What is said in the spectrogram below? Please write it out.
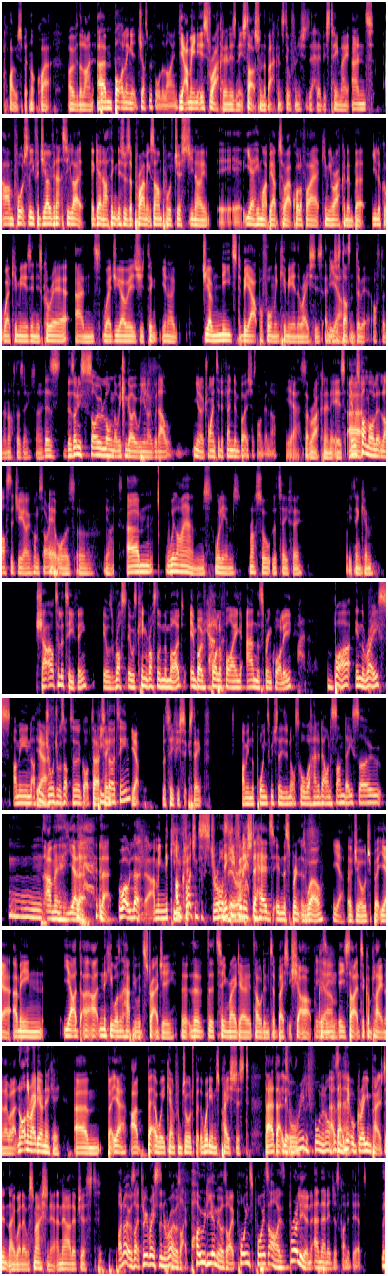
close, but not quite over the line. Um, bottling it just before the line. yeah, I mean it's Raikkonen, isn't it? Starts from the back and still finishes ahead of his teammate. And unfortunately for Giovinazzi, like again, I think this was a prime example of just you know, i- i- yeah, he might be able to outqualify Kimi Raikkonen, but you look at where Kimi is in his career and where Gio is, you think you know. Gio needs to be outperforming Kimi in the races, and he Yeah. just doesn't do it often enough, does he? So There's there's only so long that we can go, you know, without you know trying to defend him, but it's just not good enough. yeah, so Raikkonen it is. It was Uh, fun while it lasted, Gio. I'm sorry. It was. Oh, yikes. Um, Will I Ams, Williams, Russell, Latifi. What are you thinking? Shout out to Latifi. It was Russ, it was King Russell in the mud in both qualifying and the sprint quali. But in the race, I mean, I think Yeah. Georgia was up to got up to P13. Yep. Latifi 16th. I mean, the points which they did not score were handed out on a Sunday, so Mm, I mean, yeah, look, look. Well, look, I mean, Nikki. I'm clutching to straws. Nikki here, right? finished ahead in the sprint as well Yeah, of George, but yeah, I mean, yeah, I, I, Nicky wasn't happy with the strategy. The, the the team radio told him to basically shut up because Yeah. he, he started to complain, and they were like, "Not on the radio, Nicky." Um, but yeah, a better weekend from George. But the Williams pace just they had that it's little really fallen off. that, that little green patch, didn't they, where they were smashing it, and now they've just I know it was like three races in a row. It was like podium. It was like points, points. Oh, it's brilliant. And then it just kind of dipped.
